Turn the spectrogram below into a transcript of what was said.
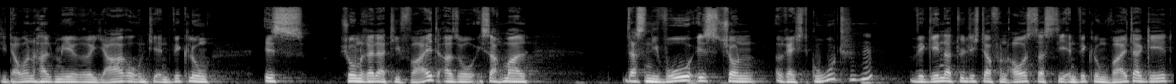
die dauern halt mehrere Jahre und die Entwicklung ist schon relativ weit. Also ich sag mal, das Niveau ist schon recht gut. Mhm. Wir gehen natürlich davon aus, dass die Entwicklung weitergeht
